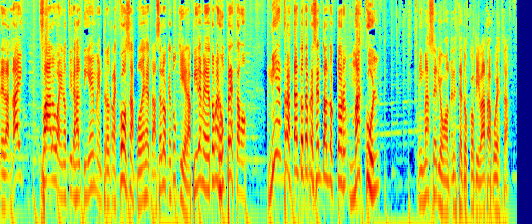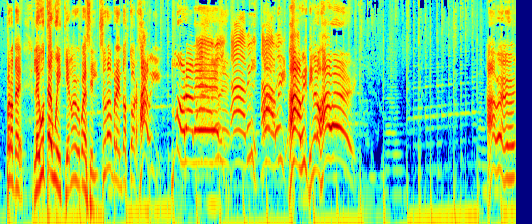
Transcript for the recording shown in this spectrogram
Le das like, follow, ahí nos tiras al DM, entre otras cosas. Puedes hacer lo que tú quieras. Pídeme de tomar un préstamo. Mientras tanto, te presento al doctor más cool y más serio cuando tenés tetoscopio y bata puesta. Pero te, le gusta el whisky, no me puede decir. Su nombre es el doctor Javi Morales. Javi, Javi, Javi, dímelo, Javi. Javi.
